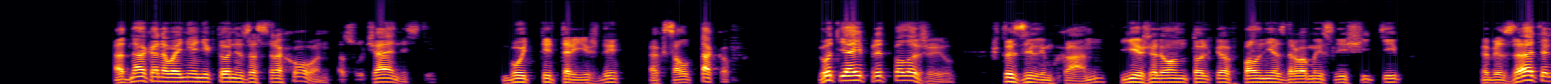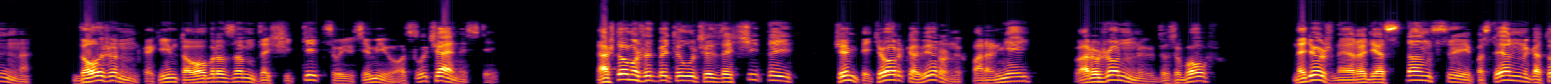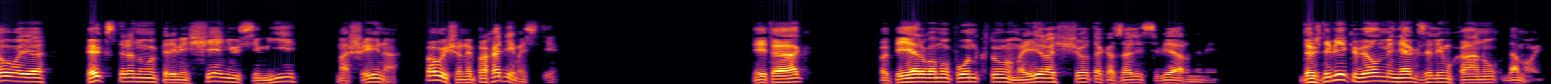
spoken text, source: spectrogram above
Однако на войне никто не застрахован по случайности. Будь ты трижды Аксалтаков. Вот я и предположил, что Зелимхан, ежели он только вполне здравомыслящий тип, обязательно должен каким-то образом защитить свою семью от случайностей. А что может быть лучшей защитой, чем пятерка верных парней, вооруженных до зубов, надежная радиостанция и постоянно готовая к экстренному перемещению семьи машина повышенной проходимости? Итак, по первому пункту мои расчеты оказались верными. Дождевик вел меня к Залимхану домой.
